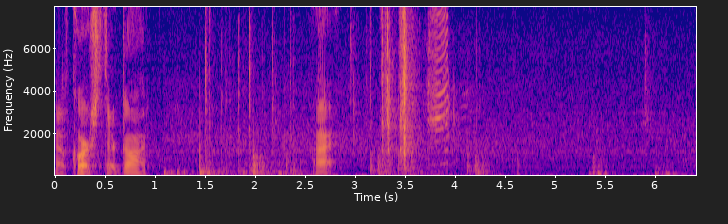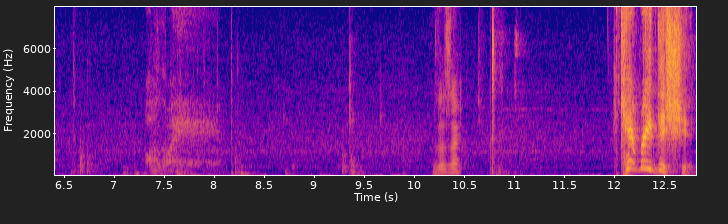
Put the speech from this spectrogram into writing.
Of course, they're gone. Alright. All the way. What does that say? Can't read this shit.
